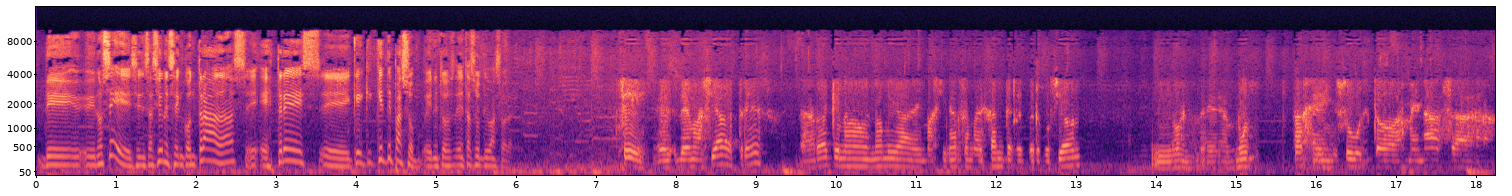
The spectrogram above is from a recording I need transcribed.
de, eh, no sé, sensaciones encontradas, eh, estrés, eh, ¿qué, qué- te pasó en, estos, en estas últimas horas? Sí, demasiado estrés. La verdad que no, no me iba a imaginar semejante repercusión. Y bueno, mucho insultos, amenazas.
